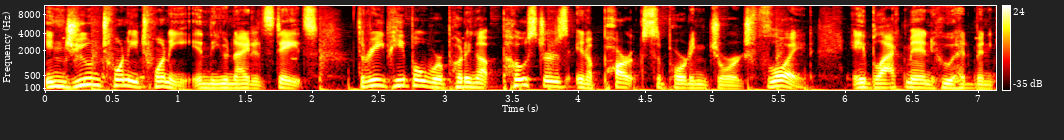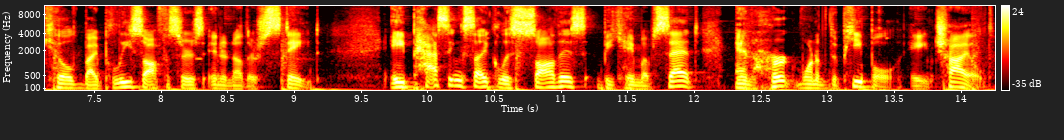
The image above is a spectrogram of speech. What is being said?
In June 2020 in the United States, three people were putting up posters in a park supporting George Floyd, a black man who had been killed by police officers in another state. A passing cyclist saw this, became upset, and hurt one of the people, a child.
